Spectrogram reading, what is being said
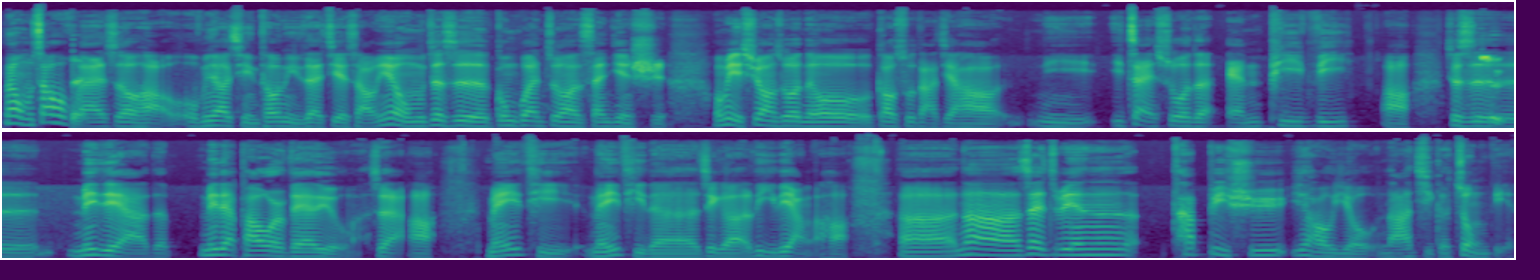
那我们稍后回来的时候哈，我们要请 Tony 再介绍，因为我们这是公关重要的三件事，我们也希望说能够告诉大家哈，你一再说的 MPV 啊，就是 Media 的 Media Power Value 嘛，是吧？啊，媒体媒体的这个力量了哈，呃，那在这边。它必须要有哪几个重点？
